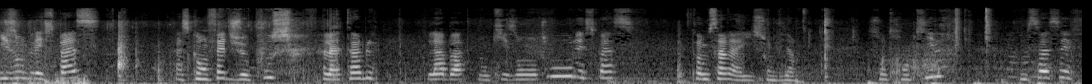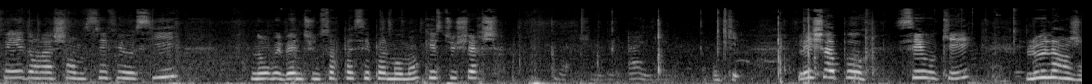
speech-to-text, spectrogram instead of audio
Ils ont de l'espace. Parce qu'en fait je pousse la table là-bas. Donc ils ont tout l'espace. Comme ça là ils sont bien. Ils sont tranquilles. Donc ça c'est fait, dans la chambre c'est fait aussi. Non Ruben, tu ne sors pas, c'est pas le moment. Qu'est-ce que tu cherches? Ok. Les chapeaux, c'est ok. Le linge,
